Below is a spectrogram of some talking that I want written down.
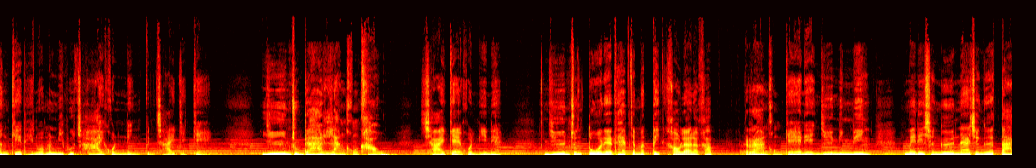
สังเกตเห็นว่ามันมีผู้ชายคนหนึ่งเป็นชายแก่ๆยืนอยู่ด้านหลังของเขา ชายแก่คนนี้เนี่ย ยืนจนตัวเนี่ยแทบจะมาติดเขาแล้วล่ะครับ ร่างของแกเนี่ยยืนนิ่งๆ ไม่ได้ชะเง้อหน้าชะเง้อตา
